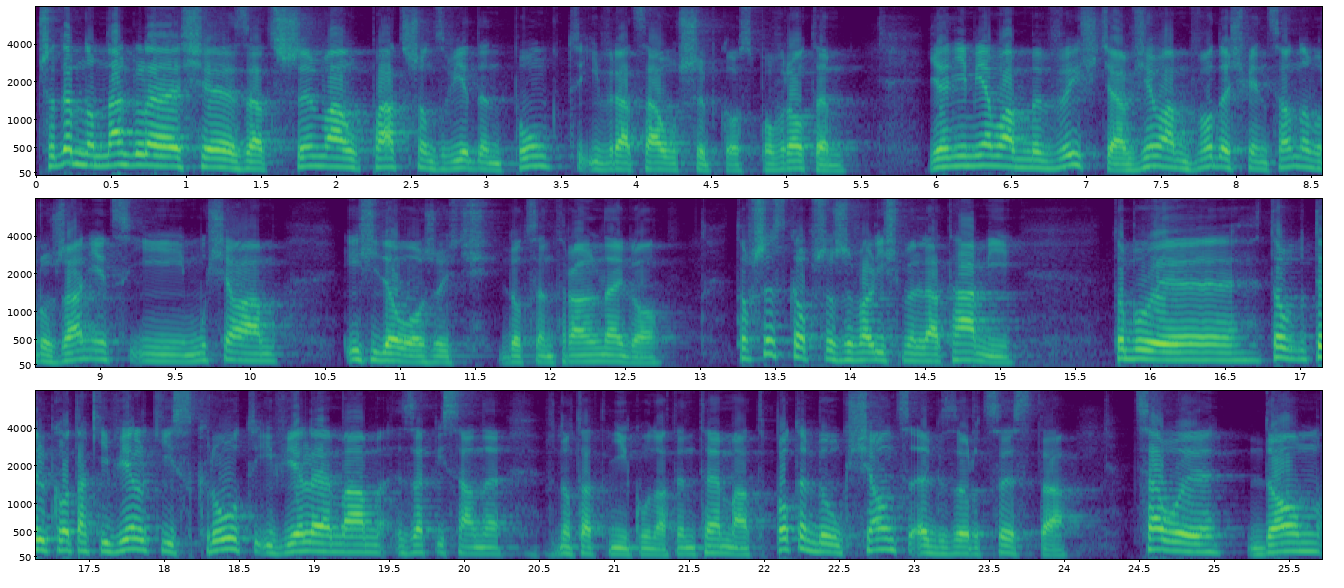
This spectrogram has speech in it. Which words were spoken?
Przede mną nagle się zatrzymał, patrząc w jeden punkt i wracał szybko z powrotem. Ja nie miałam wyjścia, wzięłam wodę święconą, różaniec i musiałam iść dołożyć do centralnego. To wszystko przeżywaliśmy latami. To, były, to tylko taki wielki skrót i wiele mam zapisane w notatniku na ten temat. Potem był ksiądz egzorcysta. Cały dom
